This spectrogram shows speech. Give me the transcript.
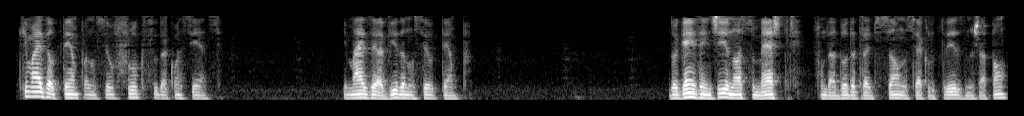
O que mais é o tempo no seu fluxo da consciência? E mais é a vida no seu tempo. Dogen Zenji, nosso mestre, fundador da tradição no século XIII no Japão,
